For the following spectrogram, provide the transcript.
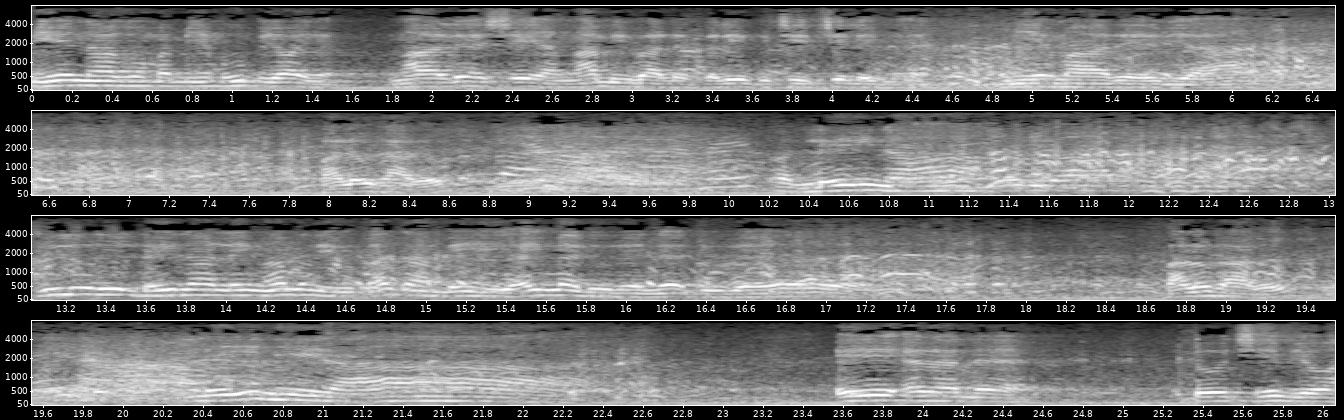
မြင်တာကိုမမြင်ဘူးပြောရင်ငါလည်းရှေ့ရငါမိဘလည်းကလေးကချီဖြစ်လိမ့်မယ်မြင်ပါတယ်ဗျာဘာလို့ထားတော့မြင်ပါတယ်လိမ့်တာဟုတ်ဗျာဒီလူတွေလိမ့်တာလိမ့်မှမသိဘူးဗတ်တံမေးရိုက်မဲ့လူတွေနဲ့တူတယ်ဘာလို့ထားတော့လိမ့်နေတာအေးအဲ့ဒါနဲ့တို့ချင်းပြောရ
